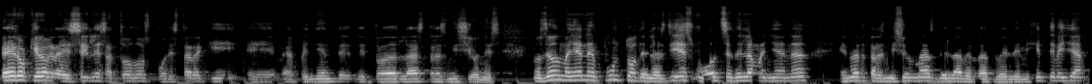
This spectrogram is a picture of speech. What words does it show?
Pero quiero agradecerles a todos por estar aquí eh, al pendiente de todas las transmisiones. Nos vemos mañana en punto de las 10 u 11 de la mañana en otra transmisión más de La Verdad Duele. Mi gente bella,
